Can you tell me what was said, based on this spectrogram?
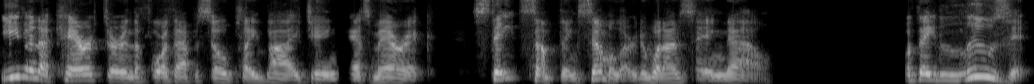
Even a character in the fourth episode, played by Jane Kaczmarek, states something similar to what I'm saying now. But they lose it.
